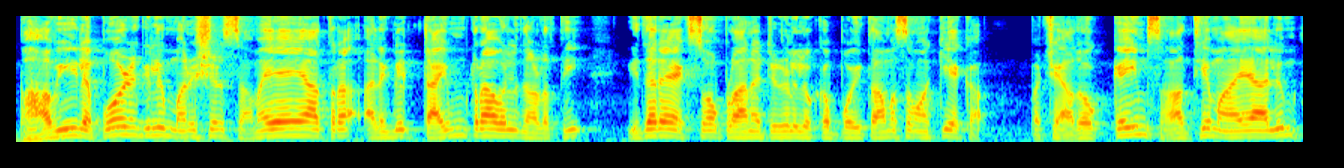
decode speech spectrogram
ഭാവിയിൽ എപ്പോഴെങ്കിലും മനുഷ്യൻ സമയയാത്ര അല്ലെങ്കിൽ ടൈം ട്രാവൽ നടത്തി ഇതര എക്സോ പ്ലാനറ്റുകളിലൊക്കെ പോയി താമസമാക്കിയേക്കാം. പക്ഷേ അതൊക്കെയും സാധ്യമായാലും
